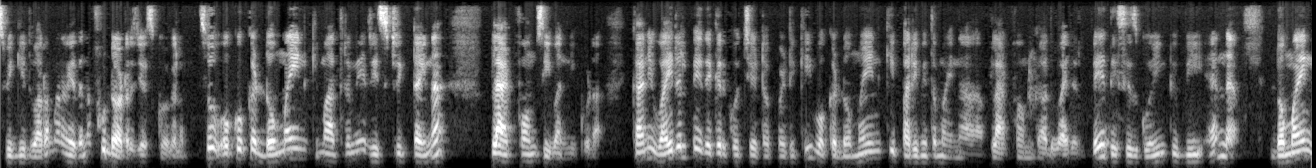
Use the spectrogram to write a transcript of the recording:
స్విగ్గీ ద్వారా మనం ఏదైనా ఫుడ్ ఆర్డర్ చేసుకోగలం. సో ఒక్కొక్క డొమైన్కి మాత్రమే రిస్ట్రిక్ట్ అయిన ప్లాట్ఫామ్స్ ఇవన్నీ కూడా. కానీ వైరల్ పే దగ్గరికి వచ్చేటప్పటికి ఒక డొమైన్కి పరిమితమైన ప్లాట్ఫామ్ కాదు viral pay this is going to be an domain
